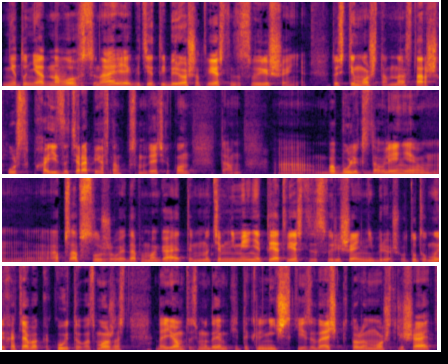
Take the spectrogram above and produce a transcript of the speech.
нету ни одного сценария, сценария, где ты берешь ответственность за свои решения. То есть ты можешь там на старших курсах походить за терапевтом, посмотреть, как он там а, бабулек с давлением обслуживает, да, помогает им, но тем не менее ты ответственность за свои решения не берешь. Вот тут мы хотя бы какую-то возможность даем, то есть мы даем какие-то клинические задачи, которые он может решать,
